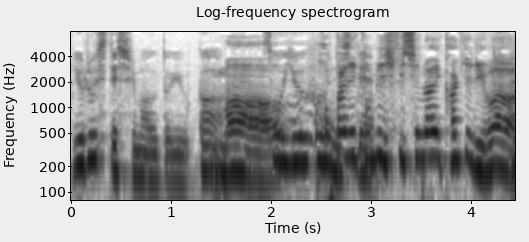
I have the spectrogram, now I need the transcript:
許してしまうというか、まあ、そういうふうに他に飛び引きしない限りは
